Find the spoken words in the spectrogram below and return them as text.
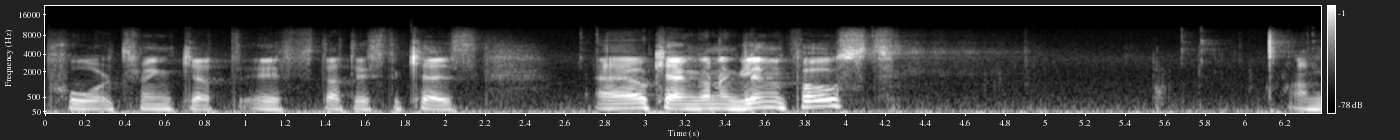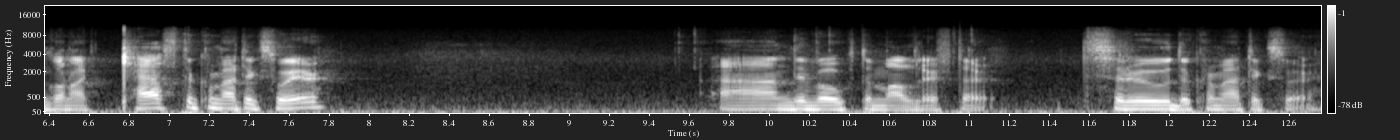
poor trinket if that is the case. Uh, okay, I'm gonna Glimmer Post. I'm gonna cast the Chromatic Sphere and evoke the Muldrifter through the chromatic sphere.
